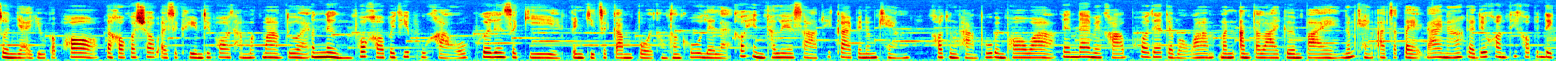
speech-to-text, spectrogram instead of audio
ส่วนใหญ่อยู่กับพ่อ และเขาก็ชอบไอศครีมที่พ่อทำมาก ๆด้วยวันหนึ่ง พวกเขาไปที่ภูเขาเพื่อเล่นสกี เป็นกิจกรรมโปรดของทั้งคู่เลยแหละ เขาเห็นทะเลสาบที่กลายเป็นน้ำแข็ง เขาถึงถามผู้เป็นพ่อว่าเล่นได้ไหมครับ พ่อได้แต่บอกว่ามันอันตรายเกินไป น้ำแข็งอาจจะแตกได้นะ แต่ด้วยความที่เขาเป็นเด็ก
